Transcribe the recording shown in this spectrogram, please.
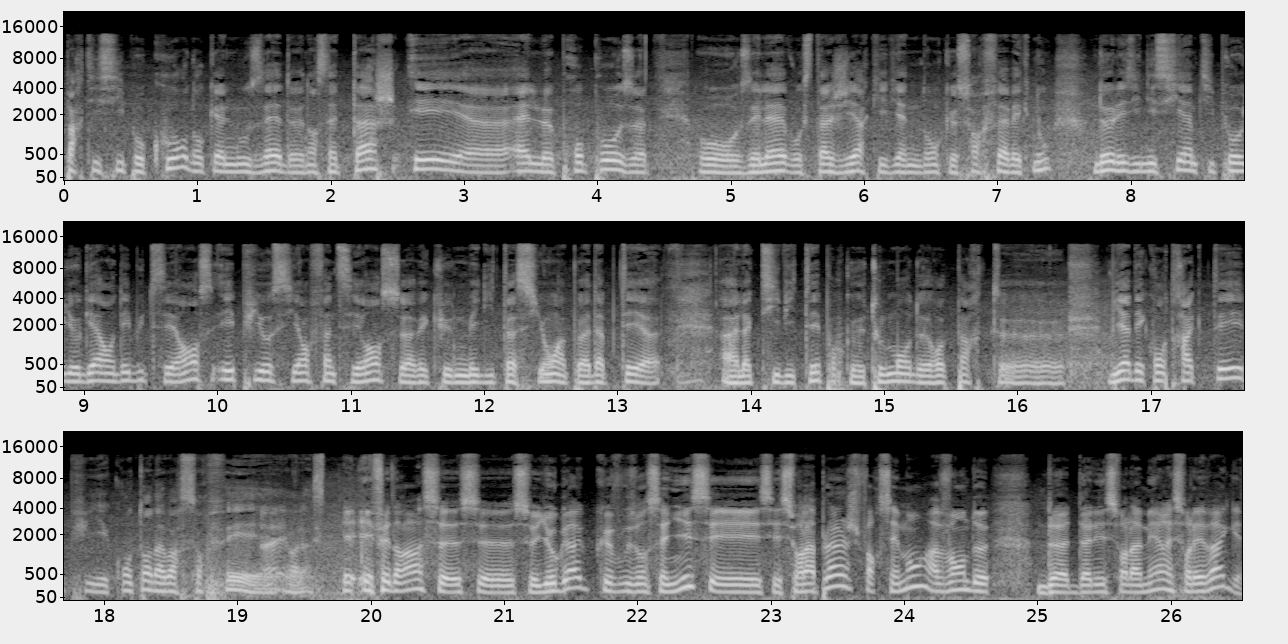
participe au cours, donc elle nous aide dans cette tâche et euh, elle propose aux élèves, aux stagiaires qui viennent donc surfer avec nous, de les initier un petit peu au yoga en début de séance et puis aussi en fin de séance avec une méditation un peu adaptée à, à l'activité pour que tout le monde reparte euh, bien décontracté et puis content d'avoir surfé. Et, ouais. voilà. et, et Fedra, ce, ce, ce, yoga que vous enseignez, c'est sur la plage forcément, avant d'aller de, de, sur la mer et sur les vagues?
